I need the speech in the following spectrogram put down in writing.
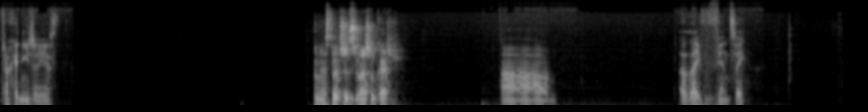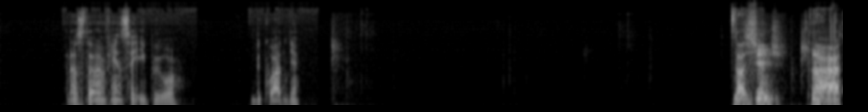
Trochę niżej jest. Natomiast tu, czy trzeba szukać? A... A daj więcej. Raz dałem więcej i było. Dokładnie. Stać się? Tak. Stać.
